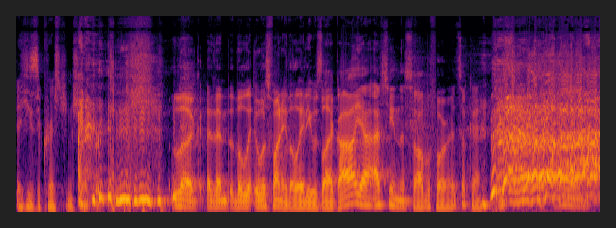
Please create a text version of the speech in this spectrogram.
He's a Christian Shepherd. Look, and then the, it was funny. The lady was like, "Oh yeah, I've seen this all before. It's okay."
